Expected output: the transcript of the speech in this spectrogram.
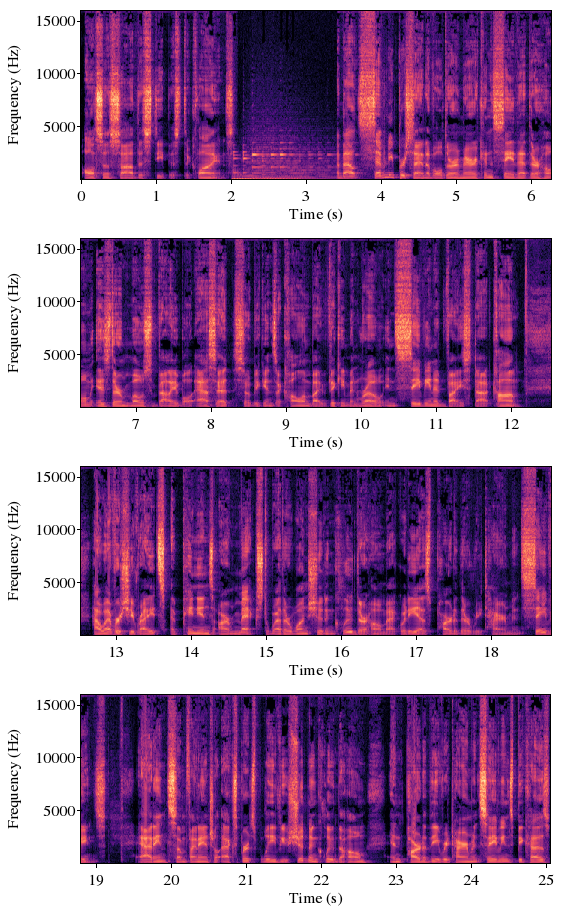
also saw the steepest declines. About 70% of older Americans say that their home is their most valuable asset, so begins a column by Vicki Monroe in savingadvice.com. However, she writes, opinions are mixed whether one should include their home equity as part of their retirement savings. Adding, some financial experts believe you shouldn't include the home and part of the retirement savings because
